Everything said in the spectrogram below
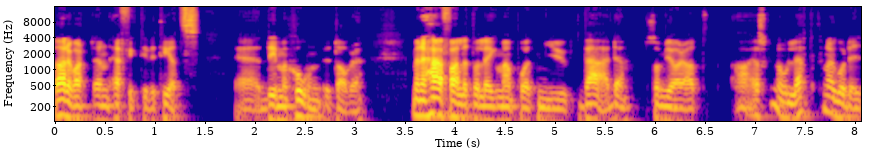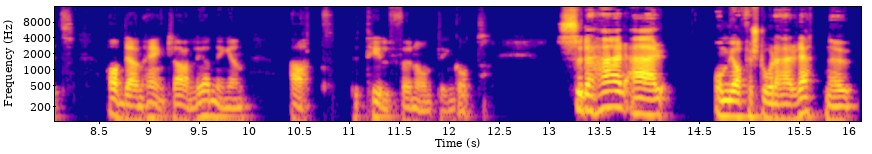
då hade det varit en effektivitetsdimension uh, utav det. Men i det här fallet då lägger man på ett mjukt värde som gör att jag skulle nog lätt kunna gå dit av den enkla anledningen att det tillför någonting gott. Så det här är om jag förstår det här rätt nu,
